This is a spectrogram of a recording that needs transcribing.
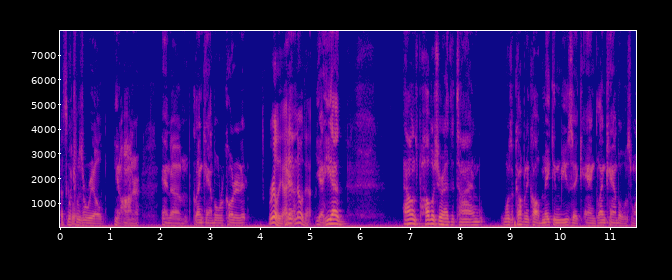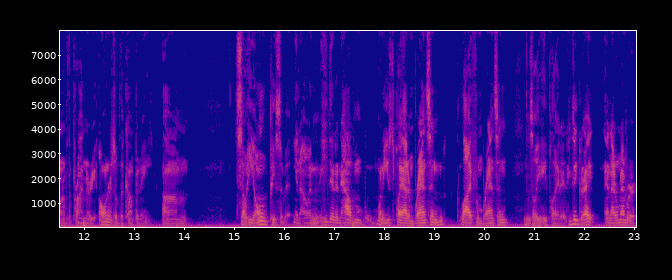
that's which cool. was a real you know honor. And um, Glen Campbell recorded it. really, I didn't know that. Yeah, he had Alan's publisher at the time was a company called Making Music, and Glen Campbell was one of the primary owners of the company. Um, so he owned a piece of it, you know, and he did an album when he used to play out in Branson, live from Branson. So he played it. He did great. And I remember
